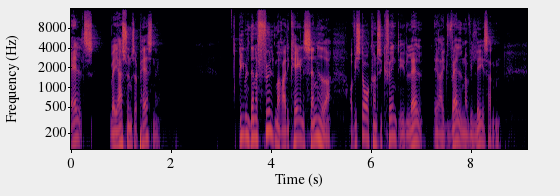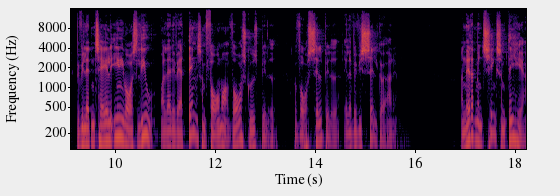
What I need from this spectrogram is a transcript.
alt, hvad jeg synes er passende. Bibelen den er fyldt med radikale sandheder, og vi står konsekvent i et, valg, eller et valg, når vi læser den. Vil vi lade den tale ind i vores liv, og lade det være den, som former vores gudsbillede og vores selvbillede, eller vil vi selv gøre det? Og netop med en ting som det her,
